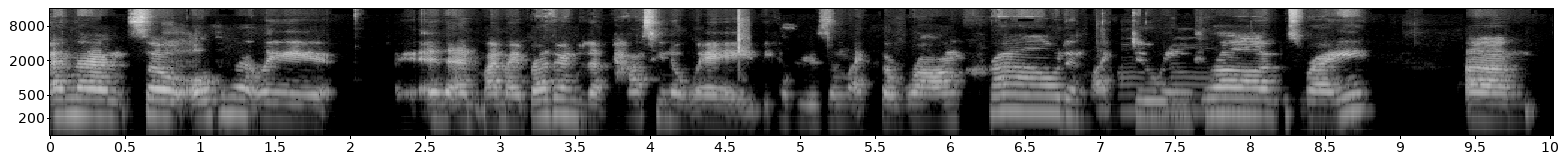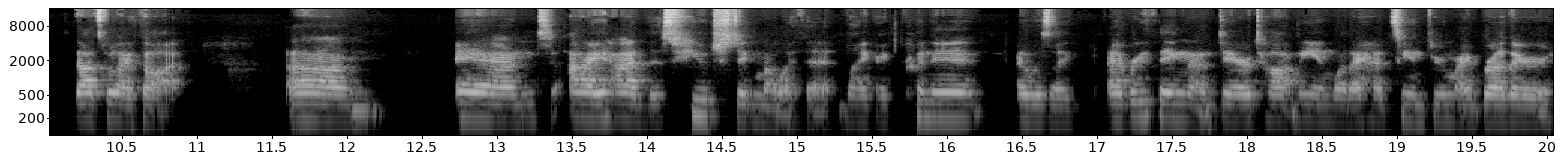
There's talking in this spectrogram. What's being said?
And then so ultimately, and then my, my brother ended up passing away because he was in like the wrong crowd and like doing drugs, right? Um, that's what I thought. Um, and I had this huge stigma with it. Like I couldn't. I was like everything that Dare taught me and what I had seen through my brother.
